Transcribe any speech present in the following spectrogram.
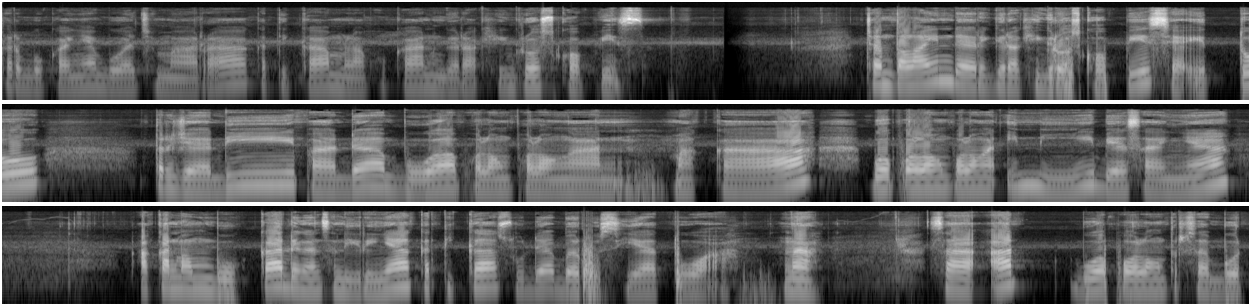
terbukanya buah cemara ketika melakukan gerak higroskopis. Contoh lain dari gerak higroskopis yaitu terjadi pada buah polong-polongan. Maka, buah polong-polongan ini biasanya akan membuka dengan sendirinya ketika sudah berusia tua. Nah, saat buah polong tersebut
